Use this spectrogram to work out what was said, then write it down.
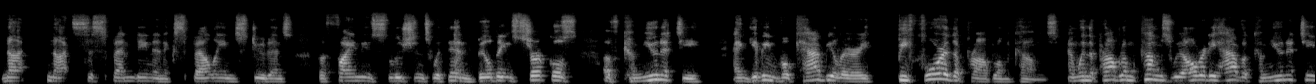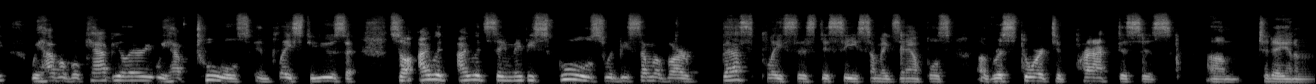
not not suspending and expelling students, but finding solutions within, building circles of community and giving vocabulary before the problem comes. And when the problem comes, we already have a community, we have a vocabulary, we have tools in place to use it. So I would I would say maybe schools would be some of our best places to see some examples of restorative practices um, today in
